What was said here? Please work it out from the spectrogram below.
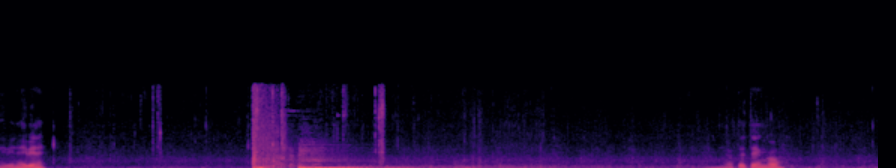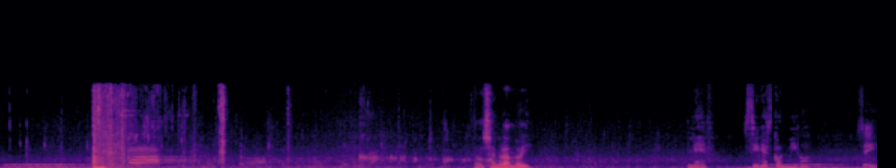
Ahí viene, ahí viene Ya te tengo. Está desangrando ahí. Lev, ¿sigues conmigo? Sí,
